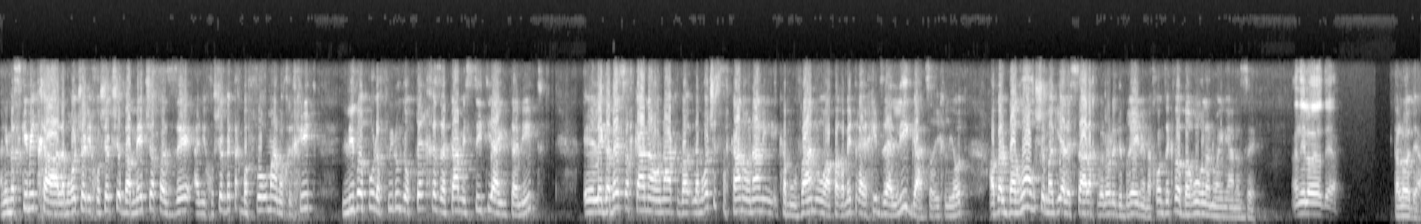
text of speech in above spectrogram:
אני מסכים איתך, למרות שאני חושב שבמצ'אפ הזה, אני חושב בטח בפורמה הנוכחית, ליברפול אפילו יותר חזקה מסיטי האימתנית. אה, לגבי שחקן העונה כבר, למרות ששחקן העונה כמובן הוא הפרמטר היחיד זה הליגה צריך להיות, אבל ברור שמגיע לסאלח ולא לדבריינה, נכון? זה כבר ברור לנו העניין הזה. אני לא יודע. אתה לא יודע.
